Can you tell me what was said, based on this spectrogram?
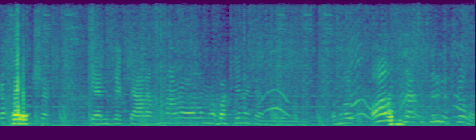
Yapar bir şey. zekalı. Bunlar oğlum bak gene kendi adamlarım. Ben buna... Aa prensesleri götürüyorlar.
